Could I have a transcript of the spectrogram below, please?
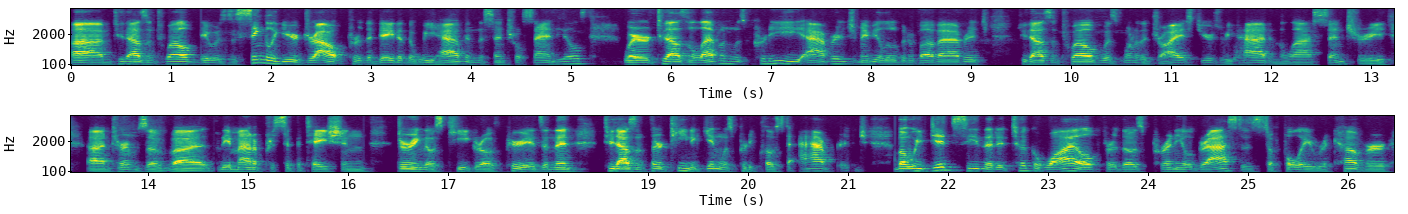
Um, 2012, it was a single year drought for the data that we have in the central sandhills, where 2011 was pretty average, maybe a little bit above average. 2012 was one of the driest years we've had in the last century uh, in terms of uh, the amount of precipitation during those key growth periods. And then 2013 again was pretty close to average. But we did see that it took a while for those perennial grasses to fully recover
